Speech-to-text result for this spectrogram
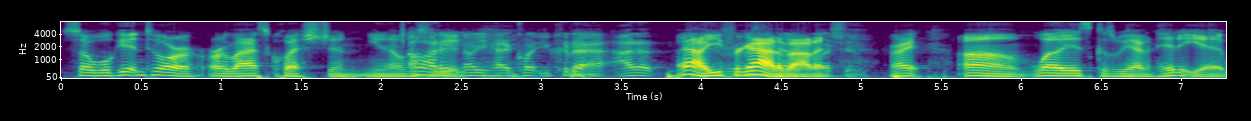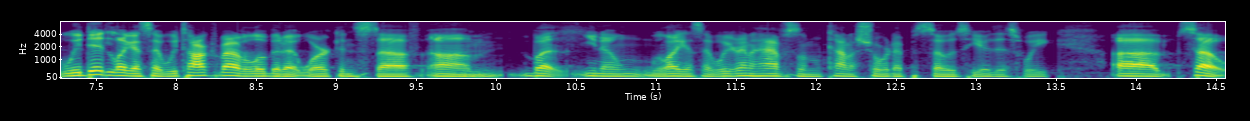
So we'll get into our, our last question. You know. Oh, I didn't know you had a question. You could have. I, Yeah, you forgot about it, right? Um, well, it's because we haven't hit it yet. We did, like I said, we talked about it a little bit at work and stuff. Um, Mm-hmm. but you know, like I said, we're gonna have some kind of short episodes here this week. Uh, so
